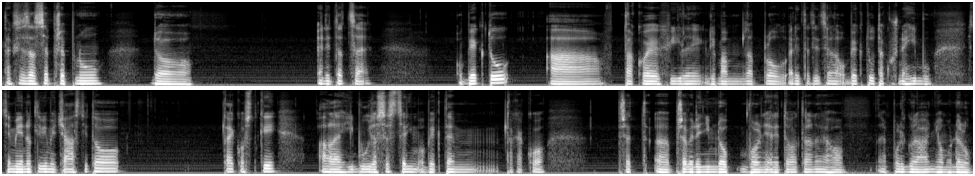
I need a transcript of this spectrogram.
tak se zase přepnu do editace objektu a v takové chvíli, kdy mám zaplou editaci celého objektu, tak už nehýbu s těmi jednotlivými části toho, té kostky, ale hýbu zase s celým objektem tak jako před uh, převedením do volně editovatelného uh, polygonálního modelu.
